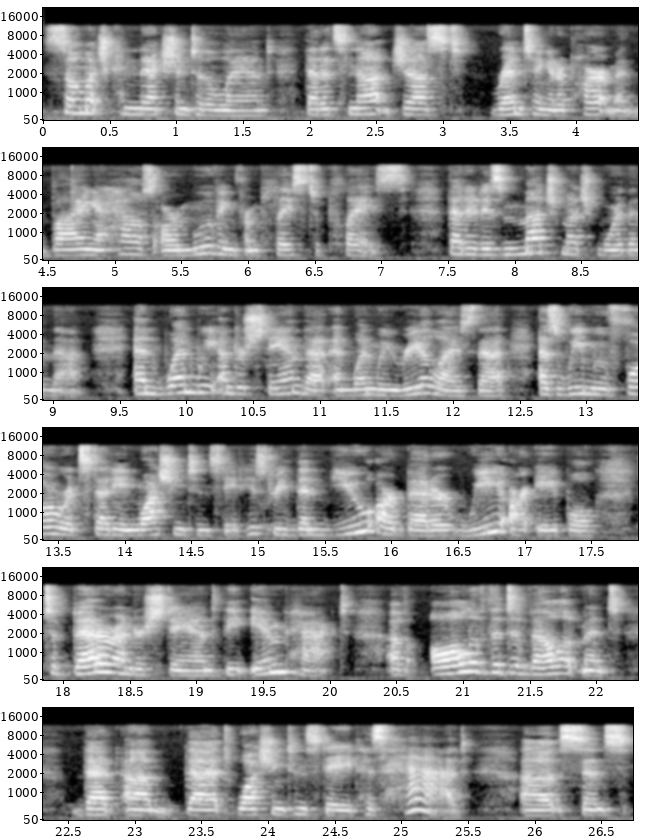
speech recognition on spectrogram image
so much connection to the land that it's not just renting an apartment, buying a house, or moving from place to place, that it is much, much more than that. And when we understand that and when we realize that as we move forward studying Washington state history, then you are better, we are able to better understand the impact of all of the development that, um, that Washington state has had uh, since,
